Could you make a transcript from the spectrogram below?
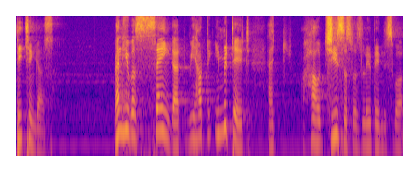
teaching us. When he was saying that we have to imitate how Jesus was lived in this world.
